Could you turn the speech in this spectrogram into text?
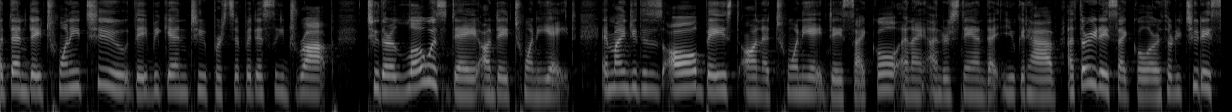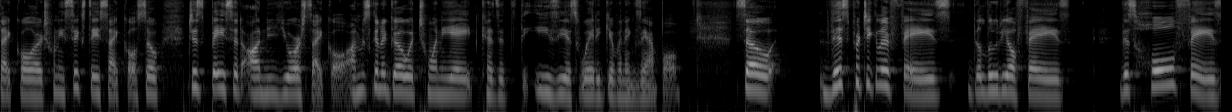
but then day 22, they begin to precipitously drop to their lowest day on day 28. And mind you, this is all based on a 28 day cycle. And I understand that you could have a 30 day cycle or a 32 day cycle or a 26 day cycle. So just base it on your cycle. I'm just going to go with 28 because it's the easiest way to give an example. So this particular phase, the luteal phase, this whole phase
